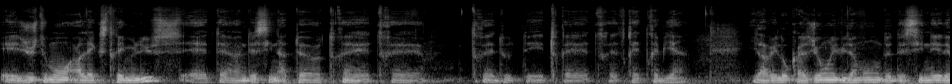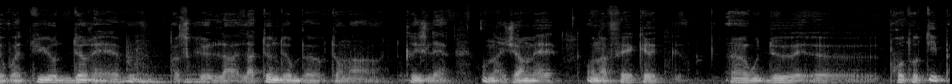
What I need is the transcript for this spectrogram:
Et justement, Alex Tremulus était un dessinateur très, très, très doté, très, très, très, très bien il avait l'occasion évidemment de dessiner des voitures de rêve, parce que la, Thunderbird, on a, Chrysler, on n'a jamais, on a fait un ou deux euh, prototypes.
